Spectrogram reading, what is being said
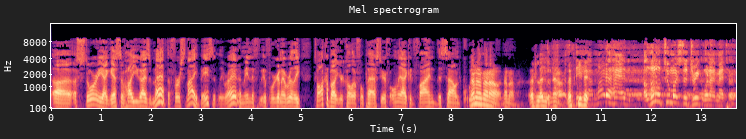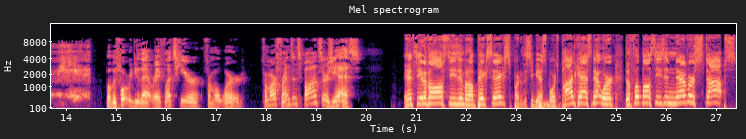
uh, a story, I guess, of how you guys met the first night, basically, right? I mean, if if we're gonna really talk about your colorful past here, if only I could find the sound quick. No, no, no, no, no, no, no. Let's let no, let's keep it. I might have had a little too much to drink when I met her. but before we do that, Rafe, let's hear from a word from our friends and sponsors. Yes. It's the NFL offseason, but on Pick Six, part of the CBS Sports Podcast Network, the football season never stops.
